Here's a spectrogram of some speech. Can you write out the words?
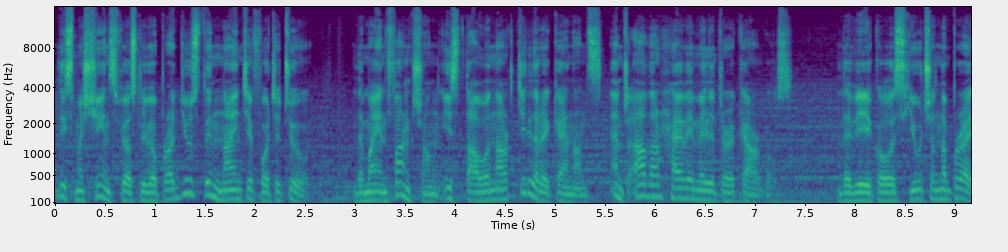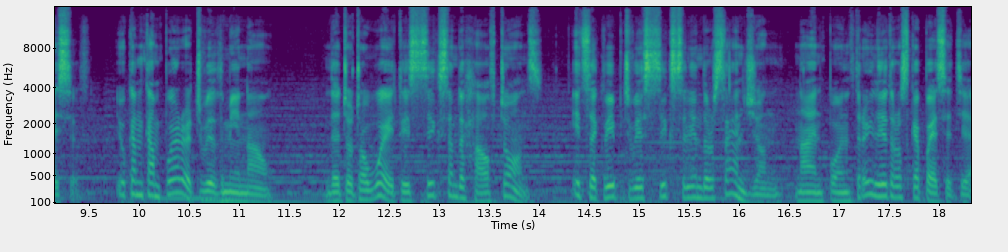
These machines firstly were produced in 1942. The main function is towing artillery cannons and other heavy military cargoes. The vehicle is huge and impressive. You can compare it with me now. The total weight is 6.5 tons. It's equipped with 6-cylinders engine, 9.3 liters capacity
